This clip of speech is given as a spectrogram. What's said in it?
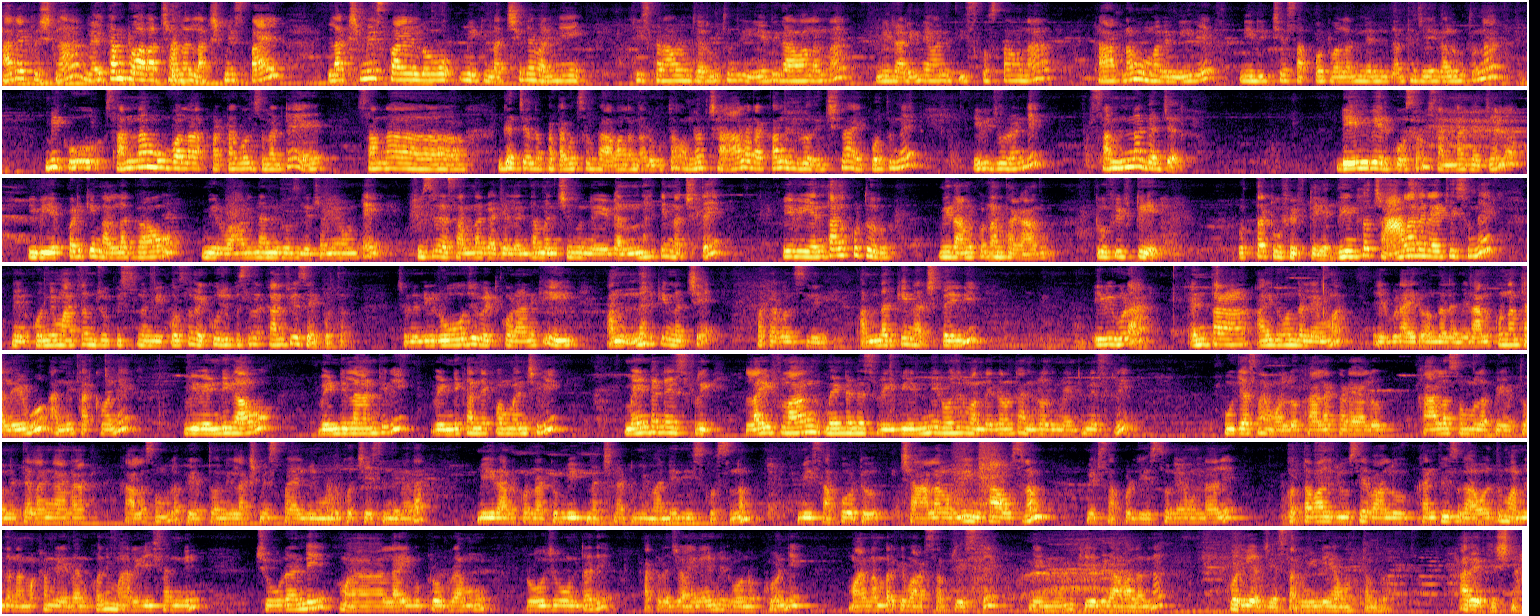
Hare Krishna welcome to our channel Lakshmi spoil. Lakshmi స్పైల్లో మీకు నచ్చినవన్నీ తీసుకురావడం జరుగుతుంది. ఏది కావాలన్నా మీరు అడిగినవన్నీ తీసుకొస్తా ఉన్నా. కారణం మరి మీరే. మీరు ఇచ్చే సపోర్ట్ వల్ల నేను ఇదంతా చేయగలుగుతున్నా. మీకు సన్న మువ్వల పట్టగొలుసులు అంటే సన్న గజ్జల పట్టగొలుసులు కావాలని అడుగుతా ఉన్నారు. చాలా రకాలు ఇందులో తెచ్చినా అయిపోతున్నాయి. ఇవి చూడండి. సన్న గజ్జలు. డైలీ వేర్ కోసం సన్న గజ్జలు. ఇవి ఎప్పటికీ నల్లగావు. మీరు వాడినన్ని రోజులు ఇట్లనే ఉంటాయి. చూసిన సన్న గజ్జలు ఎంత మంచిగా ఉన్నాయి. ఇవి అందరికీ నచ్చుతాయి. ఇవి ఎంత అనుకుంటారు మీరు అనుకున్నంత కాదు. టూ ఫిఫ్టీ ఉత్త టూ ఫిఫ్టీ దీంట్లో చాలా వెరైటీస్ ఉన్నాయి. నేను కొన్ని మాత్రం చూపిస్తున్నా మీకోసం. ఎక్కువ చూపిస్తున్నా కన్ఫ్యూజ్ అయిపోతారు. చూడండి రోజు పెట్టుకోవడానికి అందరికీ నచ్చే పట్టగొలుసులు ఇవి. అందరికీ నచ్చుతాయి ఇవి. ఇవి కూడా ఎంత? ఐదు వందలేమ్మ? ఇవి కూడా ఐదు వందలే. మీరు అనుకున్నంత లేవు అన్నీ తక్కువనే. ఇవి వెండి కావు వెండి లాంటివి వెండి కన్నా ఎక్కువ మంచివి. Maintenance free life long maintenance free ఇవి ఎన్ని రోజులు మన దగ్గర ఉంటే అన్ని రోజులు మెయింటెనెన్స్ ఫ్రీ పూజా సామాన్లు కాలకడయాలు కాళ్ళ సొమ్ముల పేరుతోని తెలంగాణ కాళ్ళ సొమ్ముల పేరుతోని లక్ష్మీ స్పాయిల్ మీ ముందుకు వచ్చేసింది కదా. మీరు అనుకున్నట్టు మీకు నచ్చినట్టు మేము అన్నీ తీసుకొస్తున్నాం. మీ సపోర్టు చాలా ఉంది. ఇంకా అవసరం మీరు సపోర్ట్ చేస్తూనే ఉండాలి. కొత్త వాళ్ళు చూసే వాళ్ళు కన్ఫ్యూజ్ కావద్దు. మా మీద నమ్మకం లేదనుకొని మా రీల్స్ అన్నీ చూడండి. మా లైవ్ ప్రోగ్రాము రోజు ఉంటుంది. అక్కడ జాయిన్ అయ్యి మీరు కొనుక్కోండి. మా నంబర్కి వాట్సాప్ చేస్తే మేము మీకు ఏది కావాలన్నా కొరియర్ చేస్తాం ఇండియా మొత్తంలో. హరే కృష్ణ.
